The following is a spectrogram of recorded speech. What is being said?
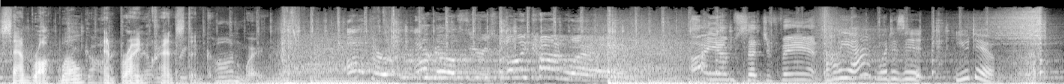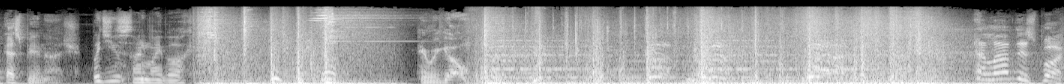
Sam Rockwell, and Bryan Cranston. Conway. Author of Argylle series, Elly Conway. I am such a fan. Oh yeah? What is it you do? Espionage. Would you sign my book? Here we go. I love this book.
